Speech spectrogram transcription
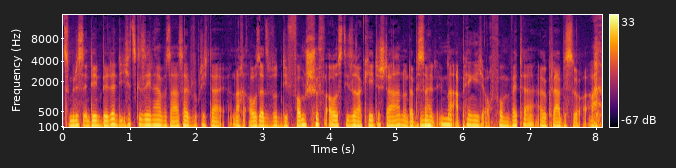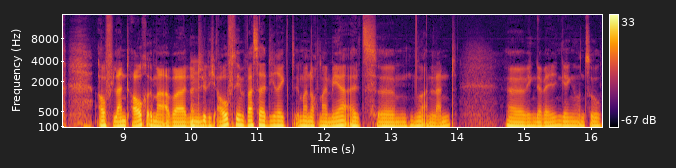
zumindest in den Bildern, die ich jetzt gesehen habe, sah es halt wirklich danach aus, als würden die vom Schiff aus diese Rakete starten und da bist mhm. du halt immer abhängig auch vom Wetter. Also klar bist du auf Land auch immer, aber mhm. natürlich auf dem Wasser direkt immer noch mal mehr als ähm, nur an Land äh, wegen der Wellengänge und so.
